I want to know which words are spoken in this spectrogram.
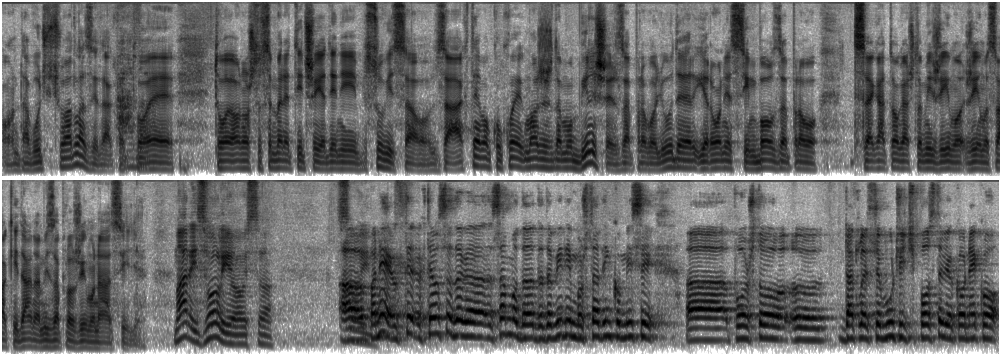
onda Vučiću odlazi. Dakle, to je, to je ono što se mene tiče jedini suvisao zahtev oko kojeg možeš da mobilišeš zapravo ljude, jer- on je simbol zapravo svega toga što mi živimo, živimo svaki dan, a mi zapravo živimo nasilje. Mare, izvoli ovaj sa... A, pa ne, hte, hteo sam da ga, samo da, da, da vidimo šta Dinko misli, a, pošto a, dakle, se Vučić postavio kao neko,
